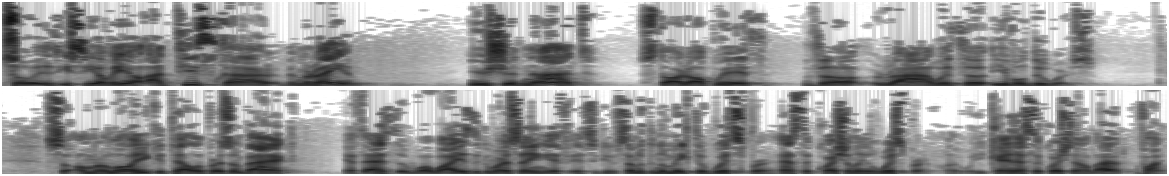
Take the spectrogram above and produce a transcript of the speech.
So you see over here, al Tischa b'mreim. You should not start up with the Ra, with the evildoers. So Amar Lo, you could tell a person back, you have to ask the, well, why is the Gemara saying if, if someone's going to make the whisper, ask the question like a whisper. You can't ask the question out loud, fine.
